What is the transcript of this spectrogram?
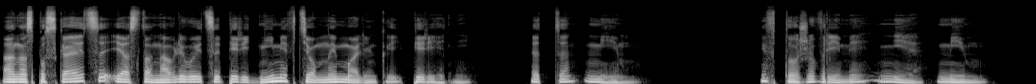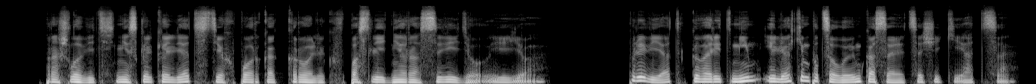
Она спускается и останавливается перед ними в темной маленькой передней. Это мим. И в то же время не мим. Прошло ведь несколько лет с тех пор, как кролик в последний раз видел ее. «Привет», — говорит Мим и легким поцелуем касается щеки отца.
